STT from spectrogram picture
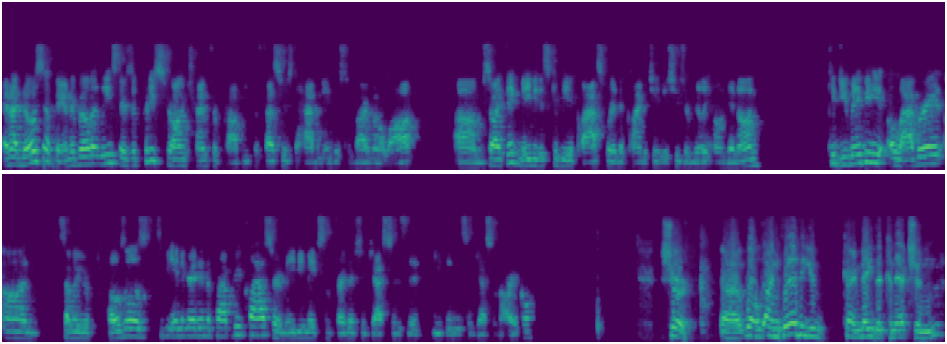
and I've noticed at Vanderbilt, at least, there's a pretty strong trend for property professors to have an interest in environmental law. Um, so I think maybe this could be a class where the climate change issues are really honed in on. Could you maybe elaborate on some of your proposals to be integrated into property class or maybe make some further suggestions that you didn't suggest in the article? Sure. Uh, well, I'm glad that you kind of made the connection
